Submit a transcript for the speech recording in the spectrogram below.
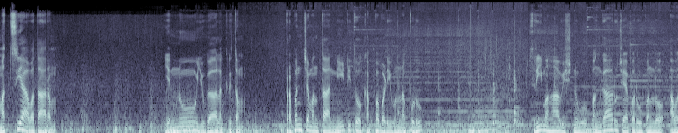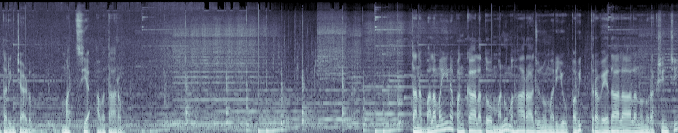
మత్స్య అవతారం ఎన్నో యుగాల క్రితం. ప్రపంచమంతా నీటితో కప్పబడి ఉన్నప్పుడు శ్రీ మహావిష్ణువు బంగారు చేప రూపంలో అవతరించాడు మత్స్య అవతారం. తన బలమైన పంకాలతో మను మహారాజును మరియు పవిత్ర వేదాలను రక్షించి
